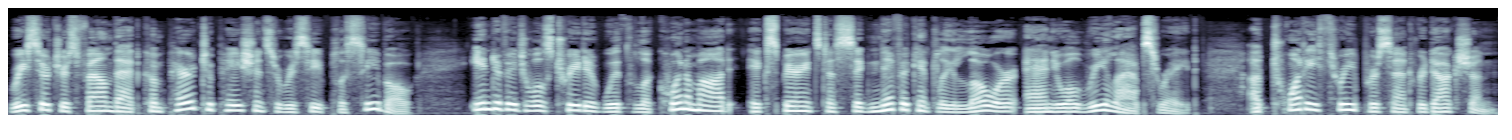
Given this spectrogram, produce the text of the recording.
Researchers found that compared to patients who received placebo, individuals treated with laquinimod experienced a significantly lower annual relapse rate, a 23% reduction.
